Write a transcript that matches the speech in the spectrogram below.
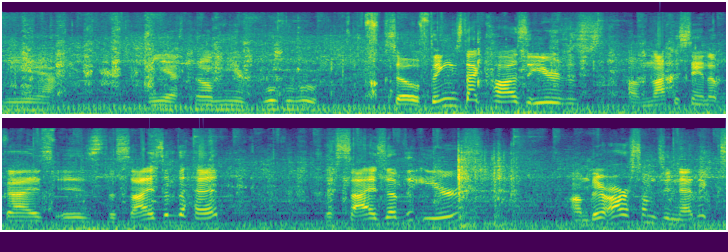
Yeah. Yeah, come here. Woo, woo, woo. So things that cause the ears um, not to stand up, guys, is the size of the head, the size of the ears. Um, there are some genetics,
